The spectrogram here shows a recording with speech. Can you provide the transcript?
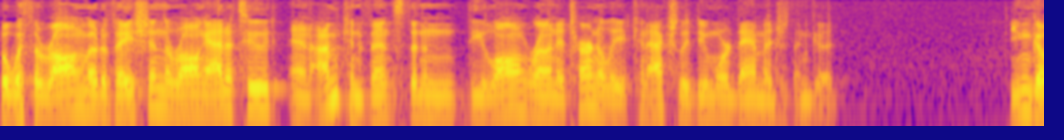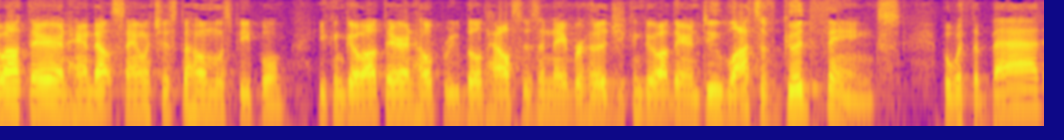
but with the wrong motivation, the wrong attitude, and I'm convinced that in the long run, eternally, it can actually do more damage than good. You can go out there and hand out sandwiches to homeless people. You can go out there and help rebuild houses and neighborhoods. You can go out there and do lots of good things. But with the bad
